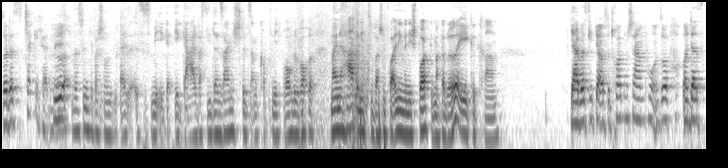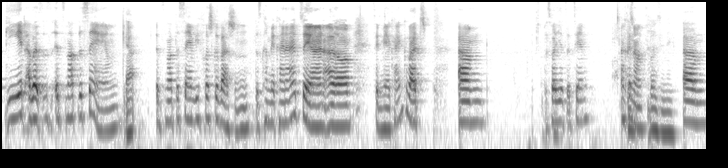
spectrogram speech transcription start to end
So, das check ich halt nicht. Das finde ich aber schon, also es ist mir egal, egal, was die dann sagen, ich schwitze am Kopf nicht, ich brauche eine Woche, meine Haare nicht zu waschen, vor allen Dingen, wenn ich Sport gemacht habe, oder Ekelkram. Ja, aber es gibt ja auch so Trockenshampoo und so. Und das geht, aber es ist it's not the same. Ja. It's not the same wie frisch gewaschen. Das kann mir keiner erzählen. Also, erzählt mir kein Quatsch. Ähm, was wollte ich jetzt erzählen? Ach, genau. Weiß ich nicht. Ähm,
